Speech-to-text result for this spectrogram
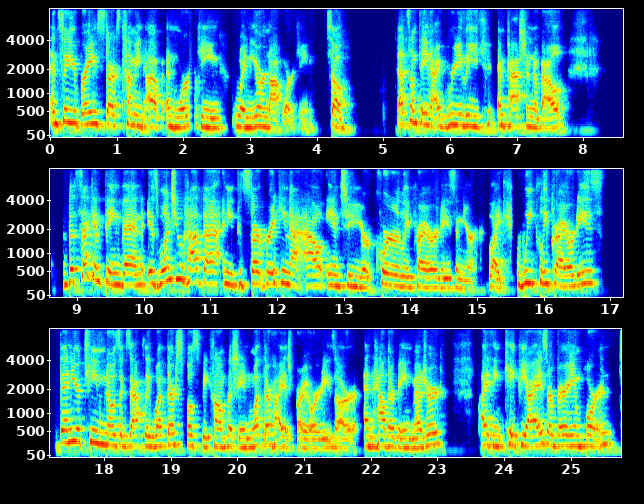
And so your brain starts coming up and working when you're not working. So that's something I really am passionate about the second thing then is once you have that and you can start breaking that out into your quarterly priorities and your like weekly priorities then your team knows exactly what they're supposed to be accomplishing what their highest priorities are and how they're being measured. I think kpis are very important.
